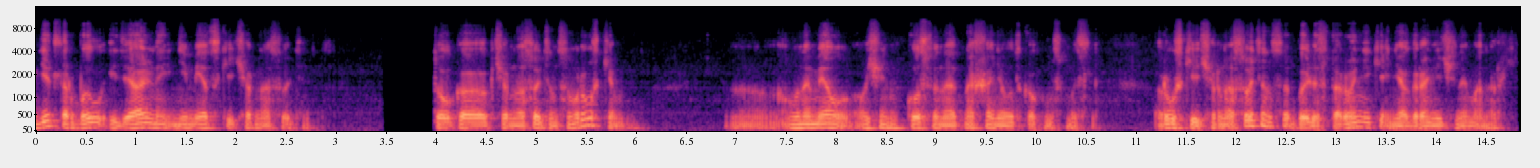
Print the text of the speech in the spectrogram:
Гитлер был идеальный немецкий черносотенец. Только к черносотенцам русским Э, он имел очень косвенное отношение вот в каком смысле. Русские черносотенцы были сторонники неограниченной монархии.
